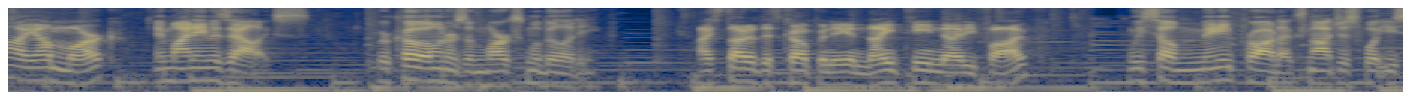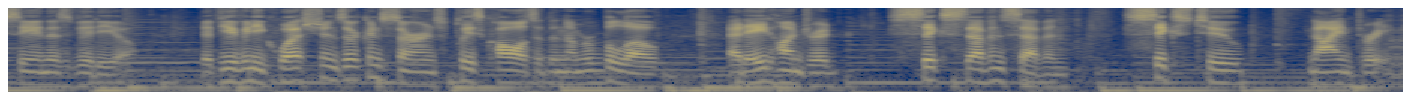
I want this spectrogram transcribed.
Hi, I'm Marc. And my name is Alex. We're co-owners of Marc's Mobility. I started this company in 1995. We sell many products, not just what you see in this video. If you have any questions or concerns, please call us at the number below at 800-677-6293.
